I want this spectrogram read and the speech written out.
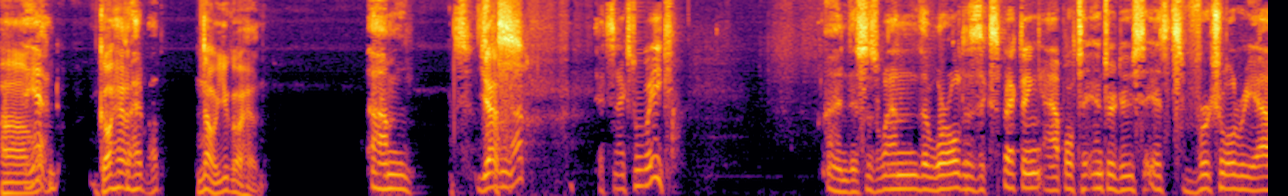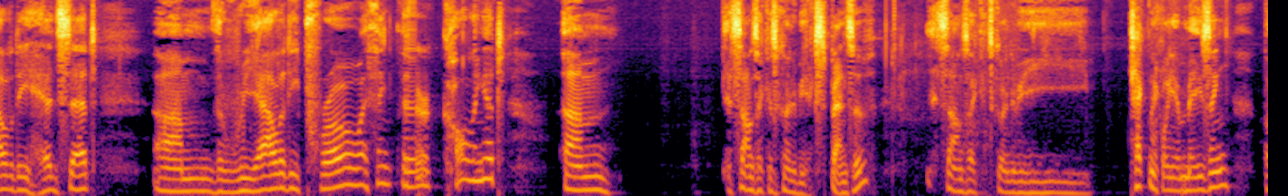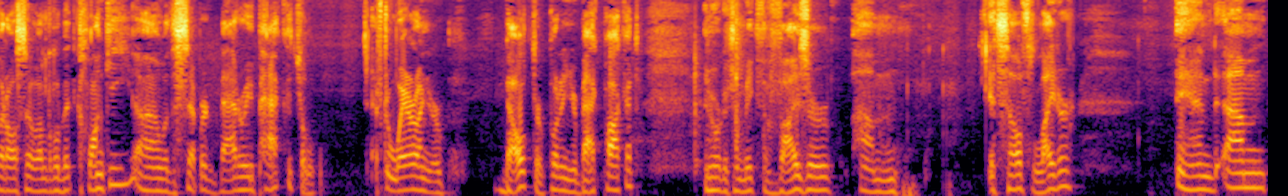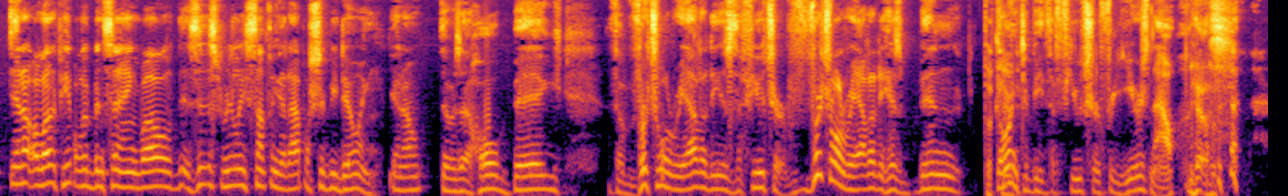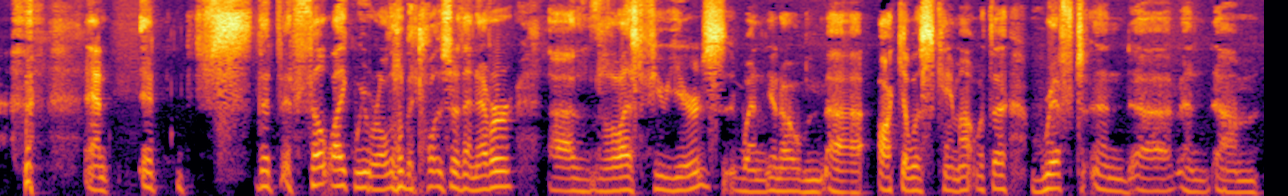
Um, and go ahead. Go ahead, Bob. No, you go ahead. Um, yes. It's next week. And this is when the world is expecting Apple to introduce its virtual reality headset, um, the Reality Pro, I think they're calling it. Um, it sounds like it's going to be expensive. It sounds like it's going to be technically amazing, but also a little bit clunky uh, with a separate battery pack that you'll have to wear on your belt or put in your back pocket in order to make the visor um, itself lighter. And, um, you know, a lot of people have been saying, well, is this really something that Apple should be doing? You know, there was a whole big, the virtual reality is the future. Virtual reality has been going to be the future for years now. Yes. and it that it felt like we were a little bit closer than ever uh, the last few years when you know uh, Oculus came out with the Rift and uh, and um,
